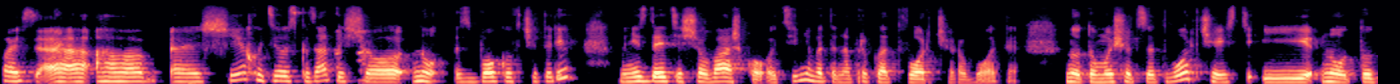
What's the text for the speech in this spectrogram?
Ось а, а е, ще хотіла сказати, що ну з боку вчителів мені здається, що важко оцінювати, наприклад, творчі роботи. Ну тому що це творчість, і ну тут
